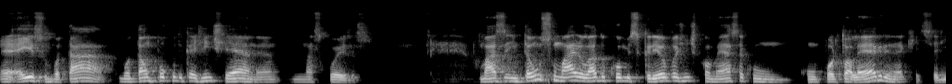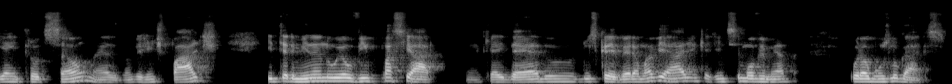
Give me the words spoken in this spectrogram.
é, é isso, botar, botar um pouco do que a gente é, né, nas coisas. Mas então o sumário lá do Como Escrevo, a gente começa com, com Porto Alegre, né, que seria a introdução, né, onde a gente parte, e termina no Eu Vim Passear, né, que é a ideia do, do escrever é uma viagem, que a gente se movimenta por alguns lugares.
